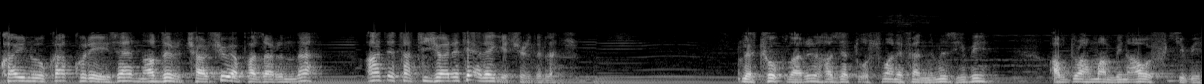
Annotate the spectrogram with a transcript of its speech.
Kaynuka, Kureyze, Nadır çarşı ve pazarında adeta ticareti ele geçirdiler. Ve çokları Hazreti Osman Efendimiz gibi, Abdurrahman bin Avf gibi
